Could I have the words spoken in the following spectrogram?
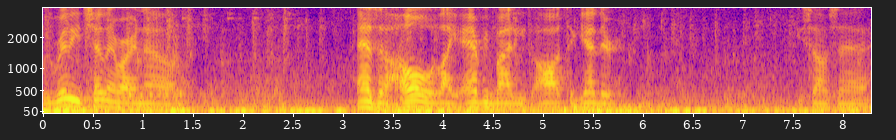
We really chilling right now. As a whole, like everybody's all together. You see what I'm saying?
